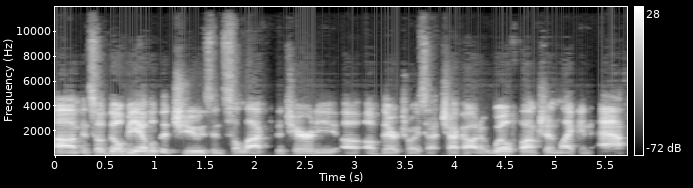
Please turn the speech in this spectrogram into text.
Um, and so they'll be able to choose and select the charity uh, of their choice at checkout. It will function like an app.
